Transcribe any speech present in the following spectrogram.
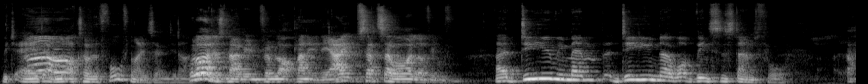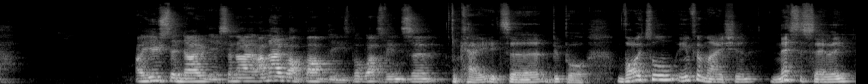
which aired on Oh. October the 4th, 1979. Well, I just know him from like Planet of the Apes. That's how I love him. Uh, do you remember? Do you know what Vincent stands for? I used to know this, and I, I know what Bob is, but what's Vincent? Okay, it's a bit more vital information necessary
